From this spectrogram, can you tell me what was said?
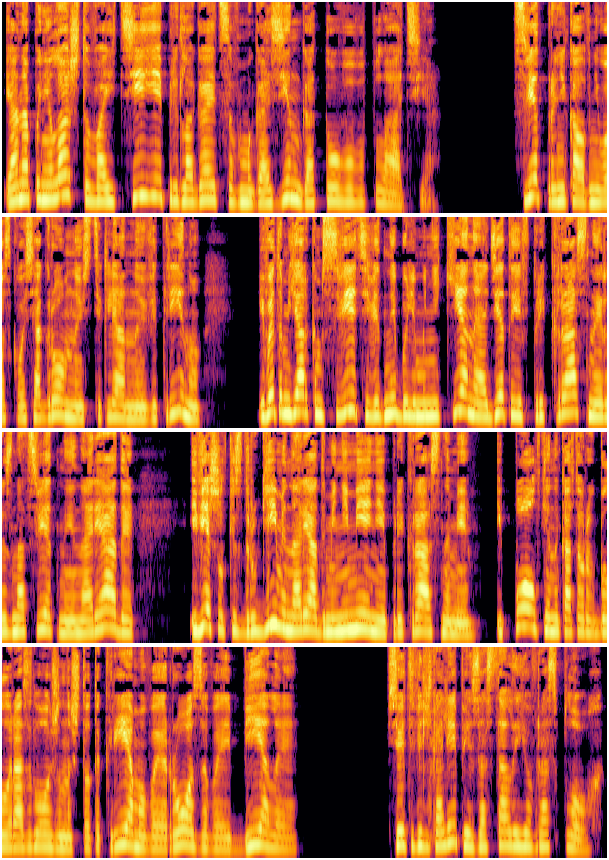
и она поняла, что войти ей предлагается в магазин готового платья. Свет проникал в него сквозь огромную стеклянную витрину — и в этом ярком свете видны были манекены, одетые в прекрасные разноцветные наряды, и вешалки с другими нарядами не менее прекрасными, и полки, на которых было разложено что-то кремовое, розовое, белое. Все это великолепие застало ее врасплох.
